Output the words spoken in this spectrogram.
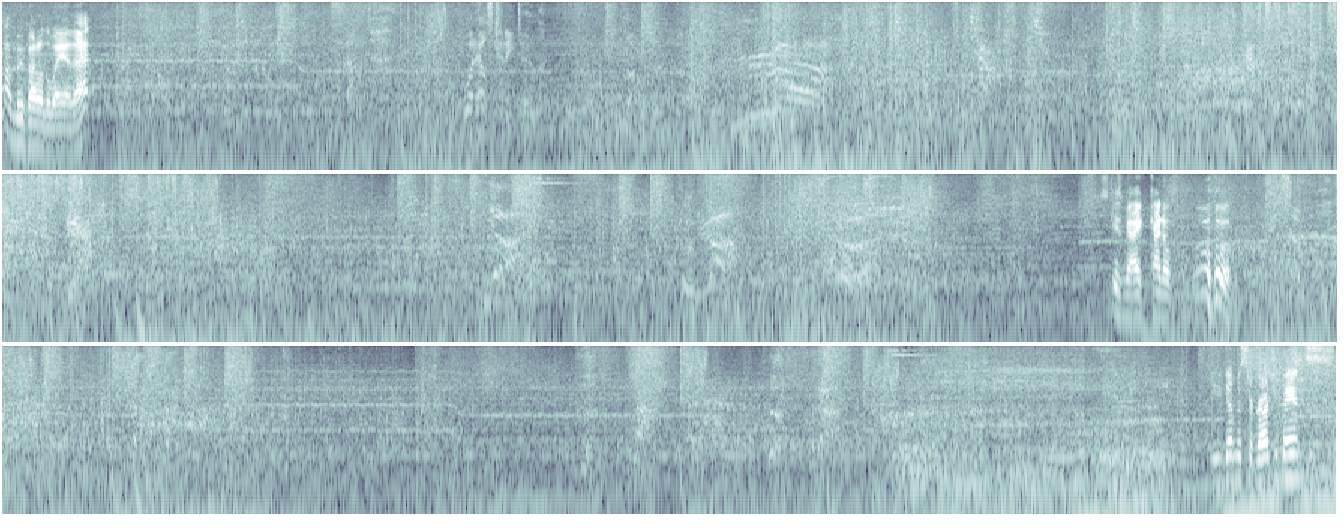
I'll move out of the way of that. Me, I kind of. You done, Mr. Grouchy Pants?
